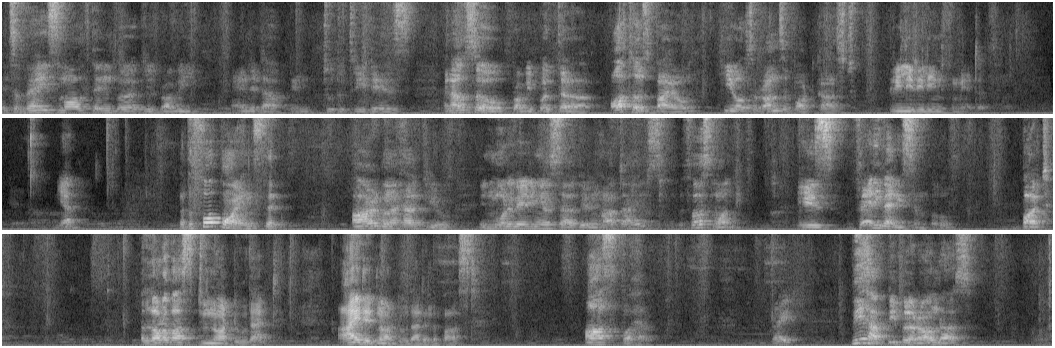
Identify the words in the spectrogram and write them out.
It's a very small, thin book. You'll probably end it up in two to three days. And also probably put the author's bio. He also runs a podcast. Really, really informative. Yeah? Now, the four points that are going to help you in motivating yourself during hard times. The first one is very, very simple, but a lot of us do not do that. I did not do that in the past ask for help. Right? We have people around us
